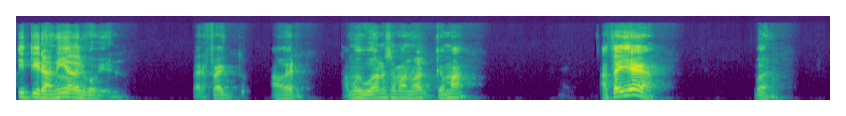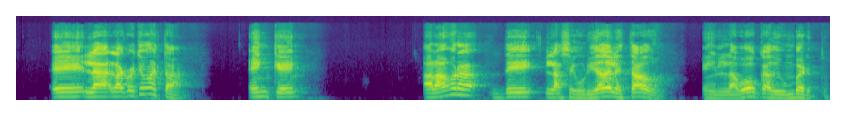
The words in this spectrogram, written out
y tiranía del gobierno. Perfecto. A ver, está muy bueno ese manual. ¿Qué más? Hasta ahí llega. Bueno, eh, la, cuestión está en que a la hora de la seguridad del Estado en la boca de Humberto,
